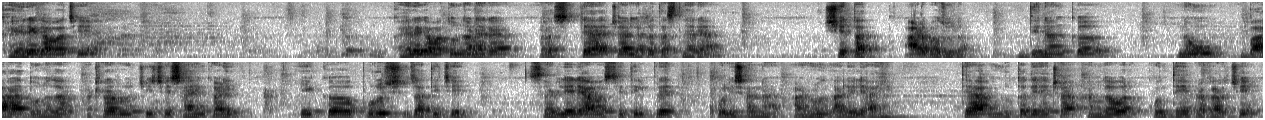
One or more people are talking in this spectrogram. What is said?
खैरे गावाचे खैरे गावातून जाणाऱ्या रस्त्याच्या लगत असणाऱ्या शेतात आडबाजूला दिनांक नऊ बारा दोन हजार अठरा रोजीचे सायंकाळी एक पुरुष जातीचे सडलेल्या अवस्थेतील प्रेत पोलिसांना आढळून आलेले आहे. त्या मृतदेहाच्या अंगावर कोणत्याही प्रकारचे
